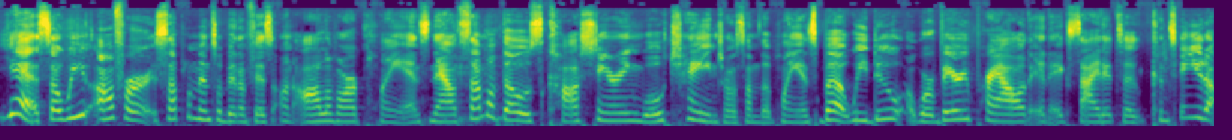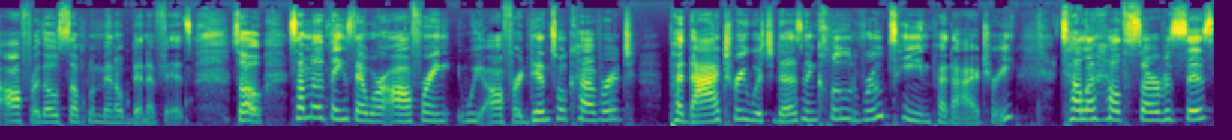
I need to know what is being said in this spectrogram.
Yeah, so we offer supplemental benefits on all of our plans. Now, some of those cost sharing will change on some of the plans, but we do we're very proud and excited to continue to offer those supplemental benefits. So, some of the things that we're offering, we offer dental coverage, podiatry, which does include routine podiatry, telehealth services.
